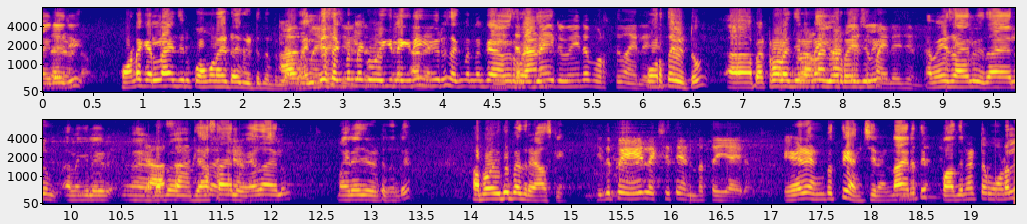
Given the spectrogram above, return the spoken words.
മൈലേജ് ഹോണ്ടക്ക് എല്ലാ എഞ്ചിനും കോമൺ ആയിട്ട് കിട്ടുന്നുണ്ടല്ലോ. വലിയ സെഗ്മെന്റിലൊക്കെ പോയില്ലെങ്കിൽ ഈ ഒരു സെഗ്മെന്റിലൊക്കെ പുറത്ത് കിട്ടും. പെട്രോൾ എഞ്ചിനാണ് ഈ ഒരു റേഞ്ചിൽ അമേസ് ആയാലും ഇതായാലും അല്ലെങ്കിൽ ഗ്യാസ് ആയാലും ഏതായാലും മൈലേജ് കിട്ടുന്നുണ്ട്. അപ്പോൾ ഇതിപ്പോൾ എത്ര ആസ്കിങ് ഇതിപ്പോ ഏഴ് ലക്ഷത്തി എൺപത്തി അയ്യായിരം ഏഴ് എൺപത്തി അഞ്ച്. രണ്ടായിരത്തി പതിനെട്ട് model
